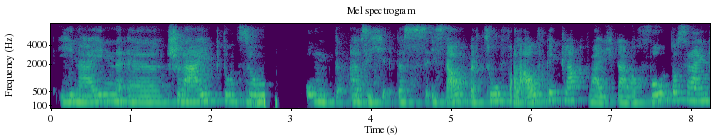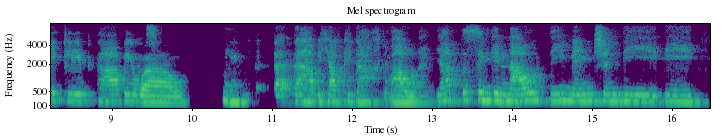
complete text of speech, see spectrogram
hineinschreibt und so. Und als ich, das ist auch per Zufall aufgeklappt, weil ich da noch Fotos reingeklebt habe. Wow. So. Und da, da habe ich auch gedacht, wow, ja, das sind genau die Menschen, die, die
